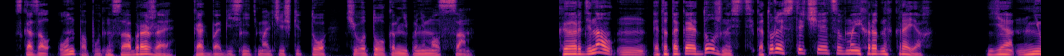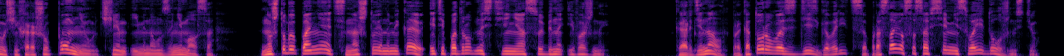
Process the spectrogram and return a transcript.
— сказал он, попутно соображая, как бы объяснить мальчишке то, чего толком не понимал сам. Кардинал — это такая должность, которая встречается в моих родных краях. Я не очень хорошо помню, чем именно он занимался, но чтобы понять, на что я намекаю, эти подробности не особенно и важны. Кардинал, про которого здесь говорится, прославился совсем не своей должностью.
